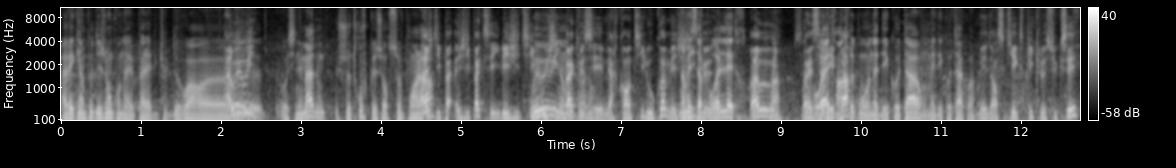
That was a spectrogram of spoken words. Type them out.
avec un peu des gens qu'on n'avait pas l'habitude de voir euh, Ah oui, oui. Au cinéma. Donc je trouve que sur ce Ah, point-là. je dis pas, je dis pas que c'est illégitime, Oui, ou oui, je dis non, pas que c'est mercantile ou quoi, mais je non, mais dis ça que- pourrait l'être. Ah oui, oui. Voilà. Ça Ouais, ça pourrait être un pas. truc où on a des quotas, on met des quotas quoi. Mais dans ce qui explique le succès,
